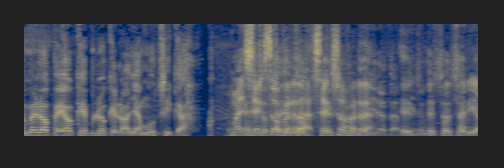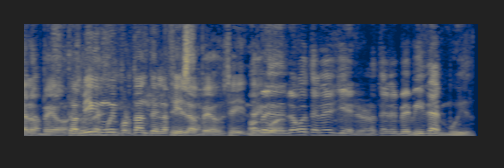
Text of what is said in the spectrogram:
Hombre, lo peor que no, que no haya música. Hombre, Eso sexo es verdad, sexo es verdad. Mira, también es Eso, sería lo peor. También es muy importante en la Sí, fiesta. lo peor, sí. da Hombre, igual. luego tener hielo, no tener bebida es muy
